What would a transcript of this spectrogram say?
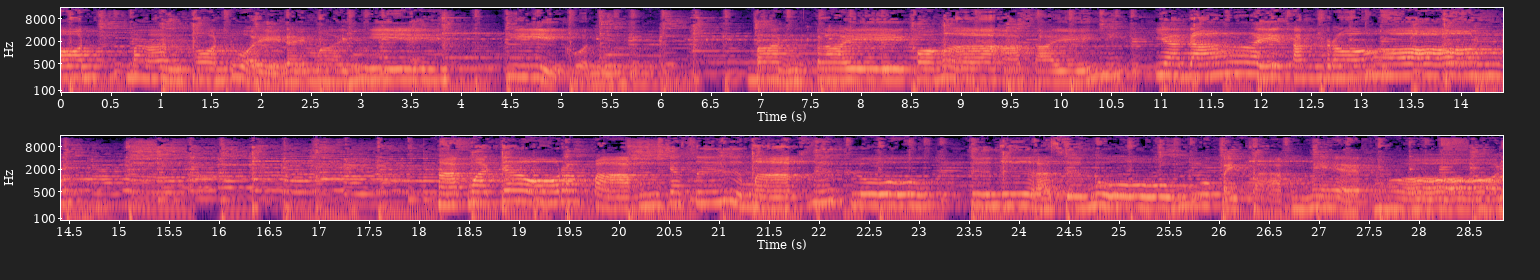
อนบ้านพรด้วยได้ไหมที่คนบ้านไกลขอมา อย่าได้ตันร้อนหากว่าเจ้ารับปากจะซื้อหมากซื้อพลูซื้อเนื้อซื้อหมูไปฝากแม่พร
